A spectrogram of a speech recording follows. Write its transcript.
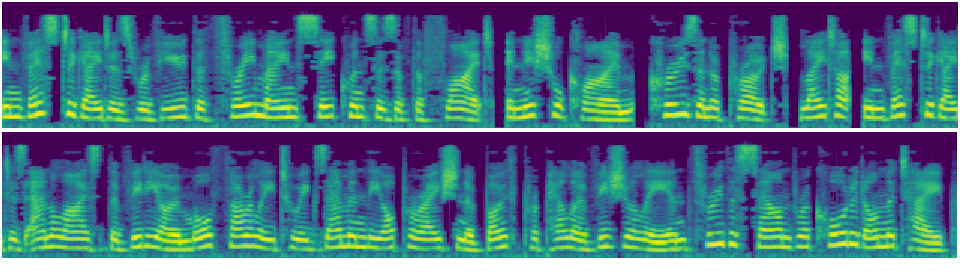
Investigators reviewed the three main sequences of the flight, initial climb, cruise and approach. Later, investigators analyzed the video more thoroughly to examine the operation of both propeller visually and through the sound recorded on the tape.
